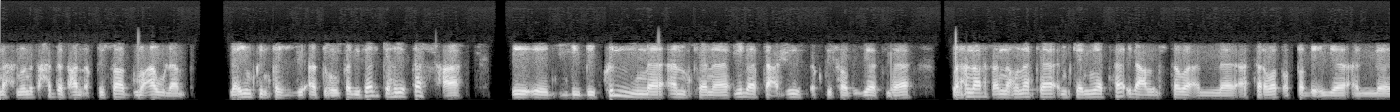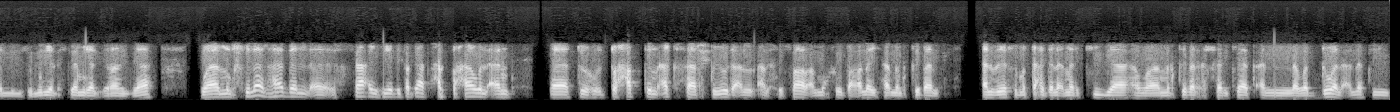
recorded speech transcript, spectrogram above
نحن نتحدث عن اقتصاد معولم لا يمكن تجزئته. فلذلك هي تسعى بكل ما أمكن إلى تعزيز اقتصادياتها. ونحن نعرف أن هناك إمكانيات هائلة على مستوى الثروات الطبيعية للجمهورية الإسلامية الإيرانية. ومن خلال هذا السعي هي بطبيعة الحال تحاول أن آه، تحطم أكثر قيود الحصار المفروض عليها من قبل الولايات المتحدة الأمريكية ومن قبل الشركات والدول التي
